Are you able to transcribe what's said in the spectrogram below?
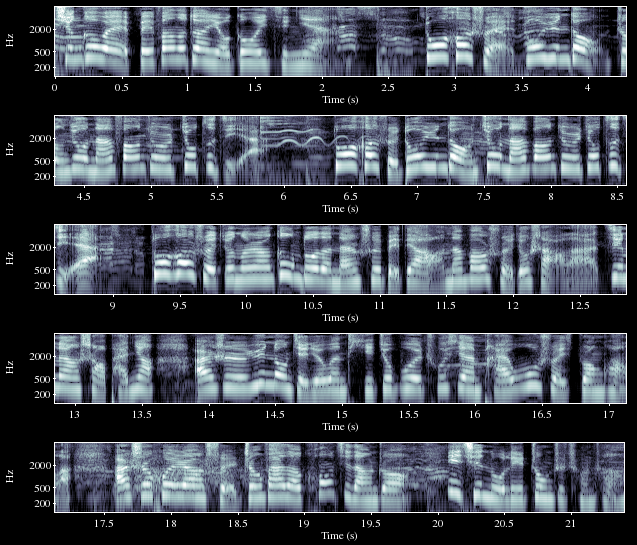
请各位北方的段友跟我一起念：多喝水，多运动，拯救南方就是救自己。多喝水，多运动，救南方就是救自己。多喝水就能让更多的南水北调，南方水就少了。尽量少排尿，而是运动解决问题，就不会出现排污水状况了，而是会让水蒸发到空气当中。一起努力，众志成城。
